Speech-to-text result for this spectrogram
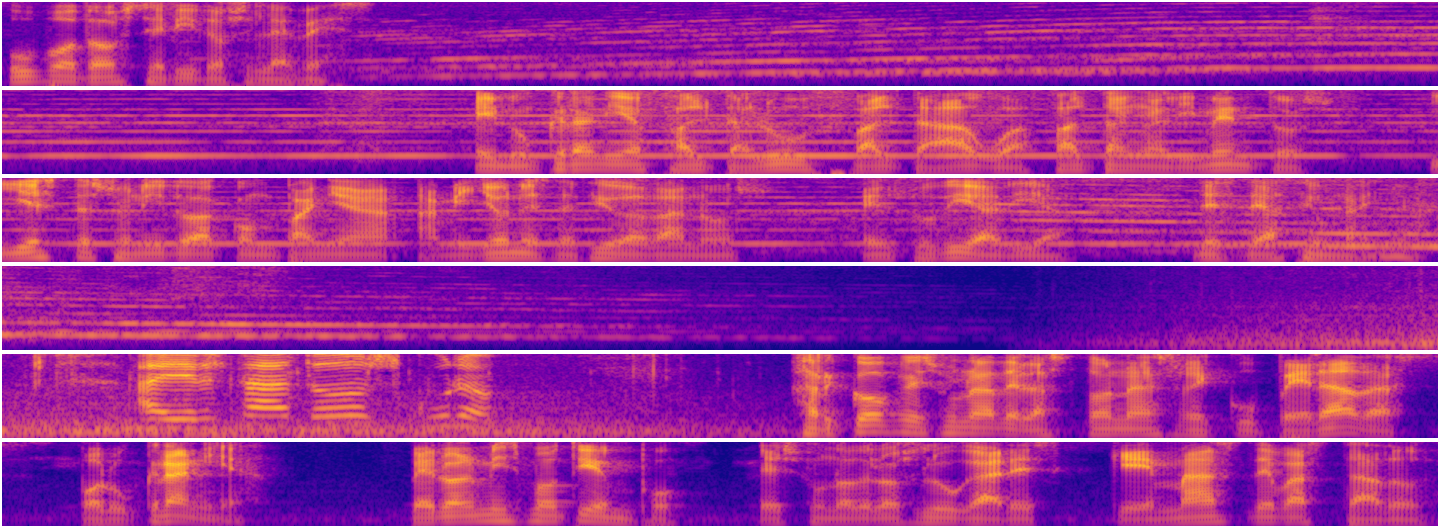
Hubo dos heridos leves. En Ucrania falta luz, falta agua, faltan alimentos, y este sonido acompaña a millones de ciudadanos en su día a día desde hace un año. Ayer estaba todo oscuro. Kharkov es una de las zonas recuperadas por Ucrania, pero al mismo tiempo es uno de los lugares que más devastado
